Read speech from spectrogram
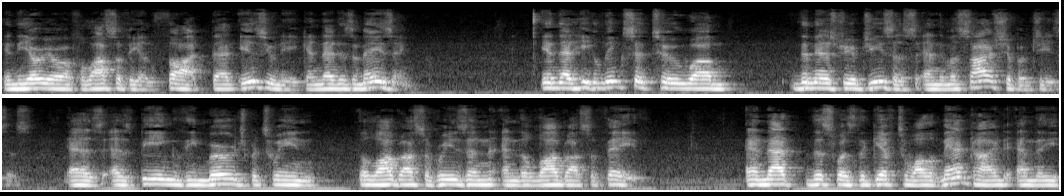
in the area of philosophy and thought that is unique and that is amazing. In that he links it to um, the ministry of Jesus and the messiahship of Jesus as as being the merge between the logos of reason and the logos of faith and that this was the gift to all of mankind and the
